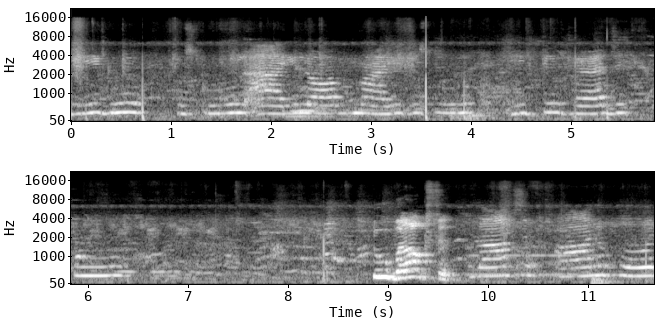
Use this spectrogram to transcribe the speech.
big school. I love my school. It has two two blocks blocks on four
